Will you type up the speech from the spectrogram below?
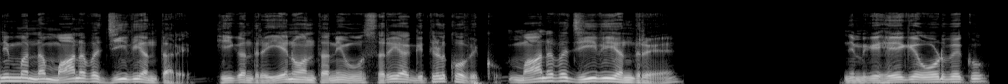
ನಿಮ್ಮನ್ನ ಮಾನವ ಜೀವಿ ಅಂತಾರೆ. ಹೀಗಂದ್ರೆ ಏನು ಅಂತ ನೀವು ಸರಿಯಾಗಿ ತಿಳ್ಕೋಬೇಕು. ಮಾನವ ಜೀವಿ ಅಂದ್ರೆ ನಿಮಗೆ ಹೇಗೆ ಓಡಬೇಕು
